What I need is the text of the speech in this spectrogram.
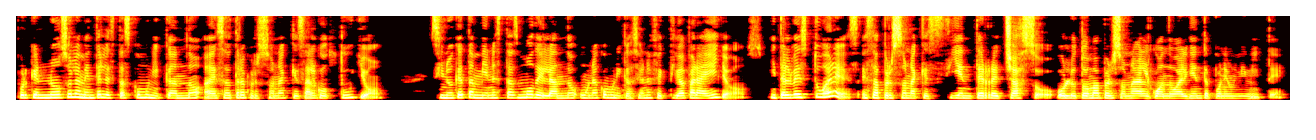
porque no solamente le estás comunicando a esa otra persona que es algo tuyo, sino que también estás modelando una comunicación efectiva para ellos. Y tal vez tú eres esa persona que siente rechazo o lo toma personal cuando alguien te pone un límite.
